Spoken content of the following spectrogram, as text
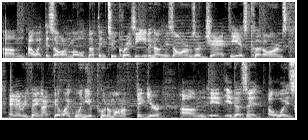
Um, I like this arm mold. Nothing too crazy. Even though his arms are jacked, he has cut arms and everything. I feel like when you put him on a figure, um, it, it, doesn't always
